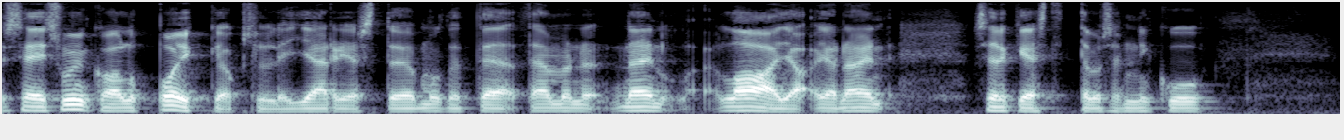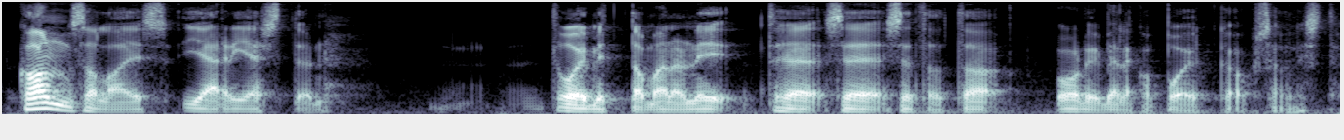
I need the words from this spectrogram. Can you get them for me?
Se ei suinkaan ollut poikkeuksellinen järjestö, mutta tämmöinen näin laaja ja näin selkeästi tämmöisen niin kuin kansalaisjärjestön toimittamana, niin se, se, se tota, oli melko poikkeuksellista.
